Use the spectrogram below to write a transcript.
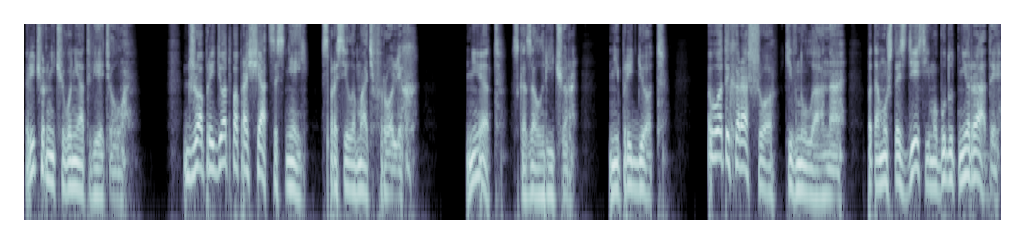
Ричард ничего не ответил. «Джо придет попрощаться с ней?» — спросила мать Фролих. «Нет», — сказал Ричард, — «не придет». «Вот и хорошо», — кивнула она, — «потому что здесь ему будут не рады».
